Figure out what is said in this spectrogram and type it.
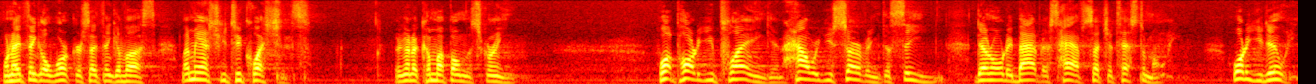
When they think of workers, they think of us. Let me ask you two questions. They're going to come up on the screen. What part are you playing and how are you serving to see Del Norte Baptist have such a testimony? What are you doing?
